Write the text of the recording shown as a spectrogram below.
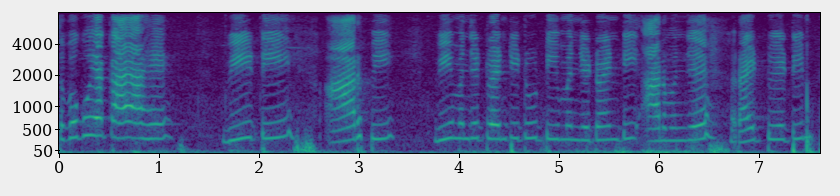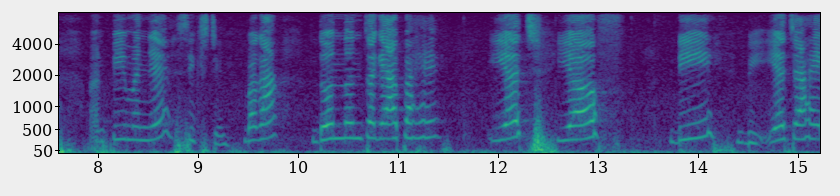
तर बघूया काय आहे. V T R P V म्हणजे ट्वेंटी टू टी म्हणजे ट्वेंटी आर म्हणजे राईट टू एटीन आणि पी म्हणजे सिक्स्टीन बघा दोन दोनचा गॅप आहे. H F D B H आहे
